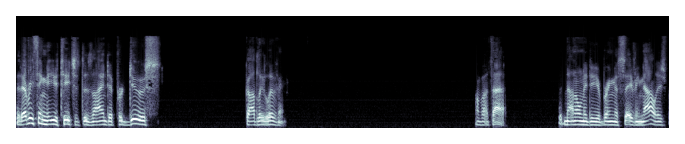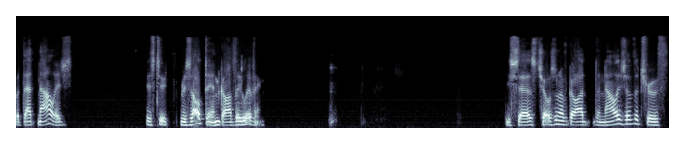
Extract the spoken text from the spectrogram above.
That everything that you teach is designed to produce godly living. How about that? But not only do you bring the saving knowledge, but that knowledge is to result in godly living. He says, chosen of God, the knowledge of the truth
